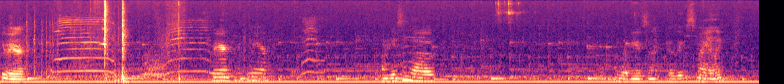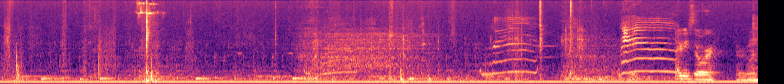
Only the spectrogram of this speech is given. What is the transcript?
Come here. Get some love. I love you, son. I love you smiling. Ivysaur, everyone.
